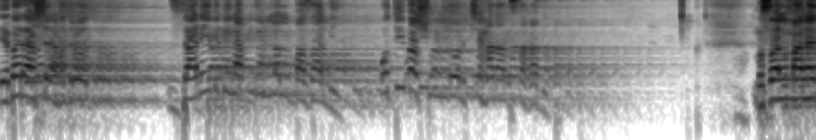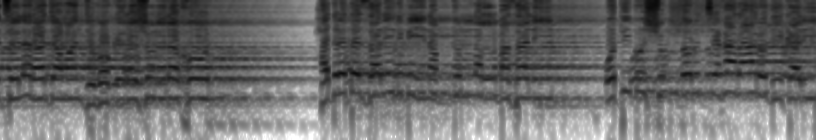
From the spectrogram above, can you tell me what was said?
এবারে আসে হজরত জারিদ বিন আব্দুল্লাহ বাজালি, অতিবা সুন্দর চেহারার সাহাবী। মুসলমানের ছেলেরা জওয়ান যুবকেরা শুনে রাখুন হজরত জারির বিন আব্দুল্লাল বাজালি অতীব সুন্দর চেহারার অধিকারী।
